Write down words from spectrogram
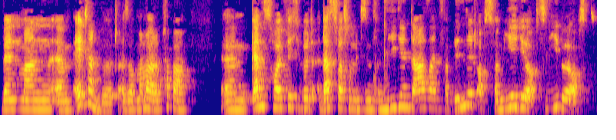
Wenn man ähm, Eltern wird, also ob Mama oder Papa, ähm, ganz häufig wird das, was man mit diesem Familiendasein verbindet, ob es Familie, ob es Liebe, ob es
